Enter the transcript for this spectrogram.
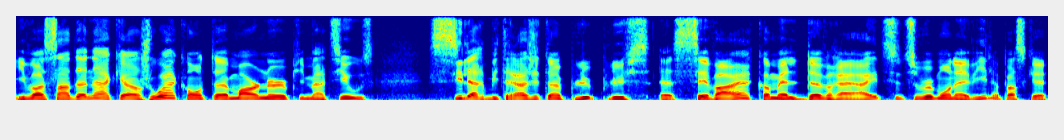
il va s'en donner à cœur joie contre Marner puis Matthews. Si l'arbitrage est un peu plus euh, sévère, comme elle devrait être, si tu veux mon avis, là, parce qu'il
